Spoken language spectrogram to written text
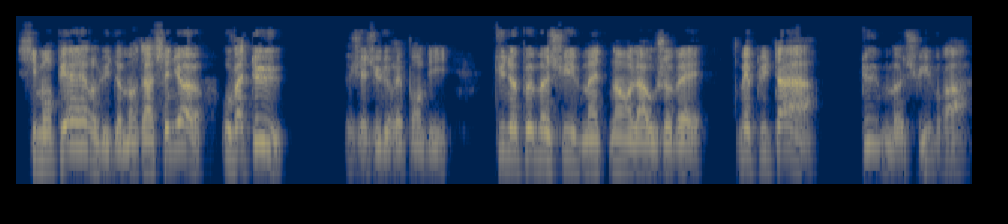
Simon-Pierre lui demanda, Seigneur, où vas-tu? Jésus lui répondit, Tu ne peux me suivre maintenant là où je vais, mais plus tard, tu me suivras.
